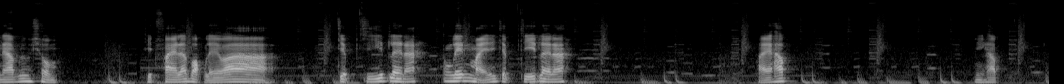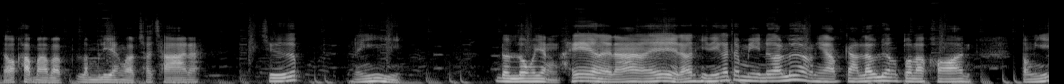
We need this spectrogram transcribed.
นะครับท่านผู้ชม ติดไฟแล้วบอกเลยว่า เจ็บจี๊ดเลยนะ ต้องเล่นใหม่นี่เจ็บจี๊ดเลยนะ ไปครับ นี่ครับ แล้วขับมาแบบลำเลียงแบบช้าๆนะชึบนี่ดนลงมาอย่างเท่เลยนะเอ้แล้วทีนี้ก็จะมีเนื้อเรื่องนี่ครับการเล่าเรื่องตัวละคร ตรงนี้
